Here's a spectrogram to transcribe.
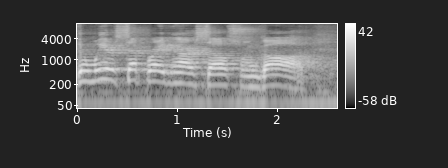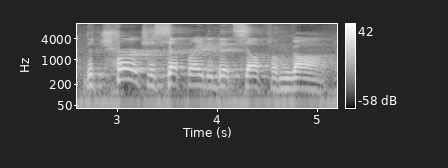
then we are separating ourselves from God. The church has separated itself from God.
